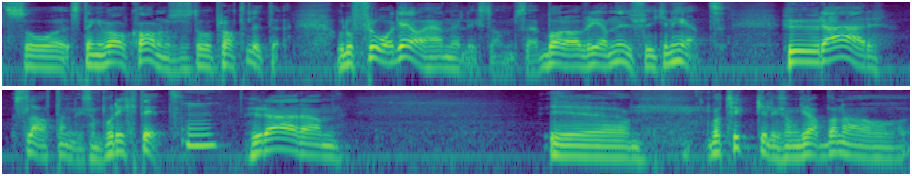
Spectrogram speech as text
så stänger vi av kameran och så står vi och pratar lite. Och då frågar jag henne, liksom, här, bara av ren nyfikenhet. Hur är Zlatan liksom, på riktigt? Hur är han? Eh, vad tycker liksom grabbarna och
